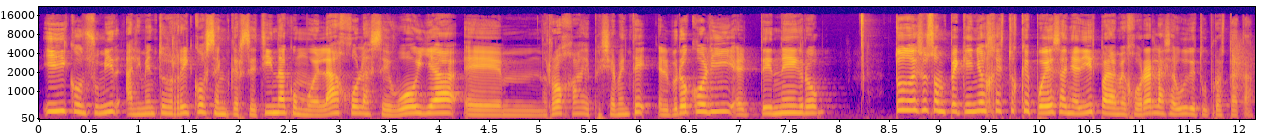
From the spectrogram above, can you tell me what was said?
y consumir alimentos ricos en quercetina como el ajo, la cebolla em, roja, especialmente el brócoli, el té negro, todo eso son pequeños gestos que puedes añadir para mejorar la salud de tu próstata.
